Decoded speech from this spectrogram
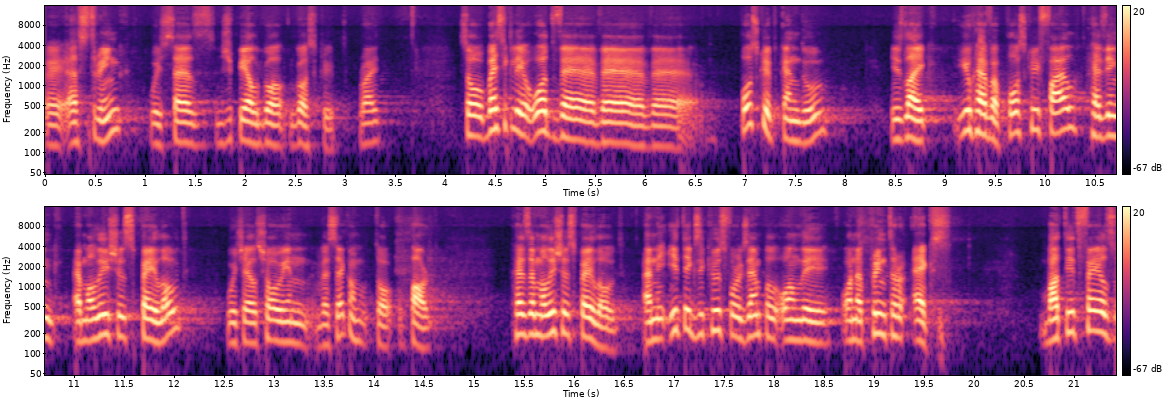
uh, a string which says GPL Go, GhostScript, right? So basically what the, the, the PostScript can do is like you have a PostScript file having a malicious payload, which I'll show in the second part, has a malicious payload. And it executes, for example, only on a printer X. But it fails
